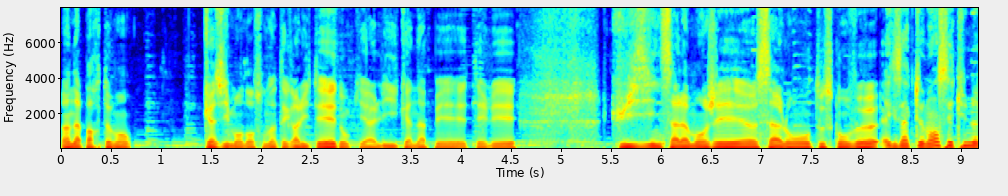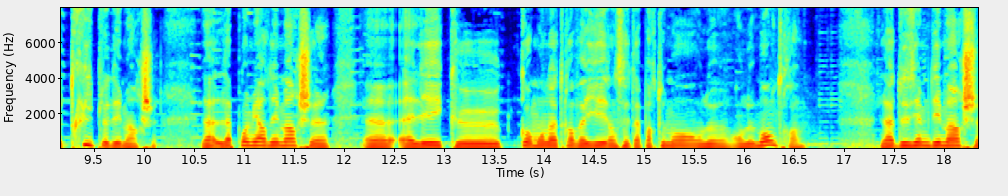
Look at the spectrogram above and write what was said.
un appartement quasiment dans son intégralité. Donc il y a lit, canapé, télé, cuisine, salle à manger, euh, salon, tout ce qu'on veut. Exactement, c'est une triple démarche. La, première démarche, euh, elle est que comme on a travaillé dans cet appartement, on le, on le montre. La deuxième démarche,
